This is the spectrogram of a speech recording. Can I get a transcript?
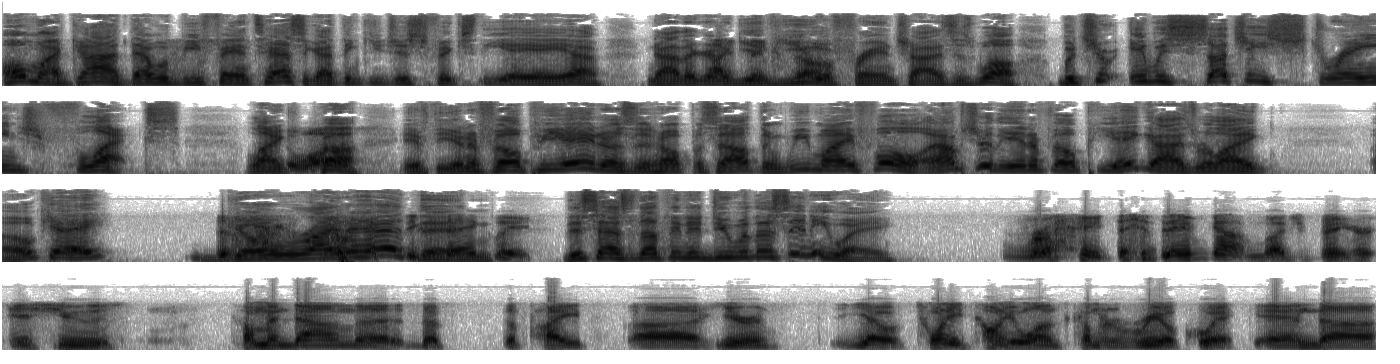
oh my God, that would be fantastic! I think you just fixed the AAF. Now they're going to give you so. a franchise as well. But it was such a strange flex. Like, huh, if the NFLPA doesn't help us out, then we might fall. And I'm sure the NFLPA guys were like, okay, go right ahead then. Exactly. This has nothing to do with us anyway. Right. They've got much bigger issues coming down the the, the pipe uh, here. You know, 2021 is coming real quick, and uh,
